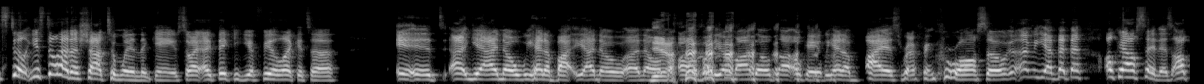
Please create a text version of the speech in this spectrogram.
still, you still had a shot to win the game. So I, I think you feel like it's a it's uh, yeah, I know we had a bi- I know I know yeah. our buddy Armando thought okay, we had a biased referee crew also. I mean, yeah, that that okay, I'll say this. I'll,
